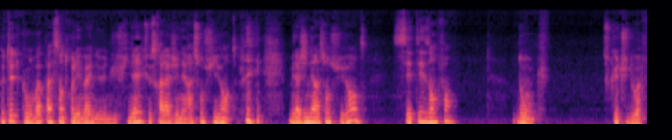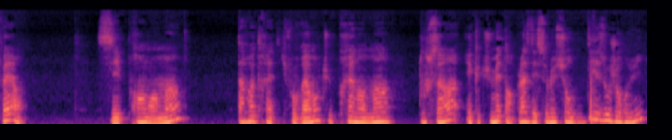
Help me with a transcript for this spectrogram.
Peut-être qu'on va passer entre les mailles du filet et que ce sera la génération suivante. Mais la génération suivante, c'est tes enfants. Donc, ce que tu dois faire, c'est prendre en main ta retraite. Il faut vraiment que tu prennes en main tout ça et que tu mettes en place des solutions dès aujourd'hui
